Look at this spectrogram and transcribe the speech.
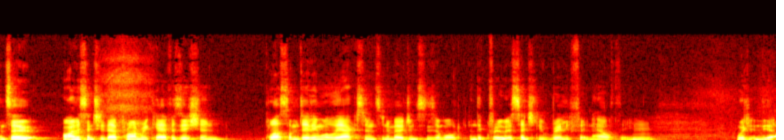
And so I'm essentially their primary care physician, plus I'm dealing with all the accidents and emergencies on board. And the crew are essentially really fit and healthy. Hmm. Which, in the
